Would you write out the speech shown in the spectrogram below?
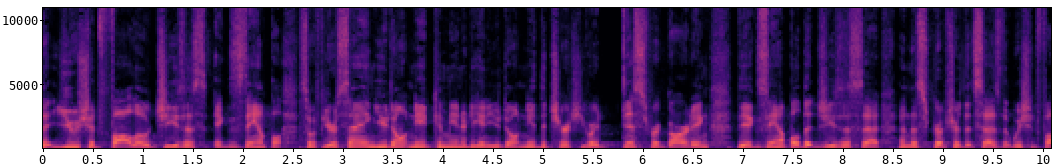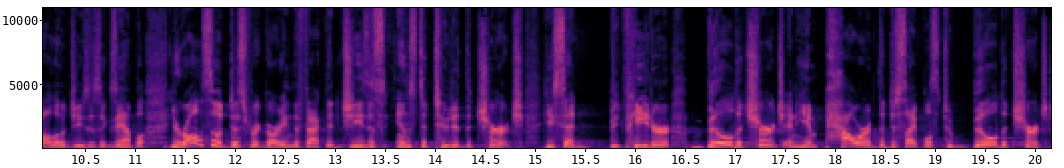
that you should follow Jesus' example. So if you're saying you don't need community and you don't need the church, you are disregarding the example that Jesus set and the scripture that says that we should follow Jesus' example. You're also disregarding the fact that Jesus instituted the church. He said, Peter build a church, and he empowered the disciples to build a church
